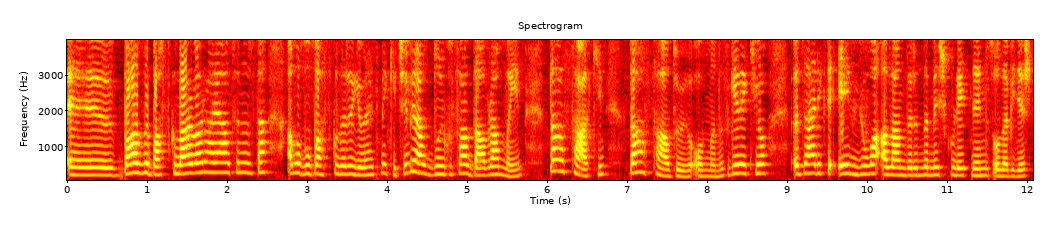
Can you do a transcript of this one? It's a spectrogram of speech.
Ee, bazı baskılar var hayatınızda ama bu baskıları yönetmek için biraz duygusal davranmayın. Daha sakin daha sağduyulu olmanız gerekiyor. Özellikle ev yuva alanlarında meşguliyetleriniz olabilir.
